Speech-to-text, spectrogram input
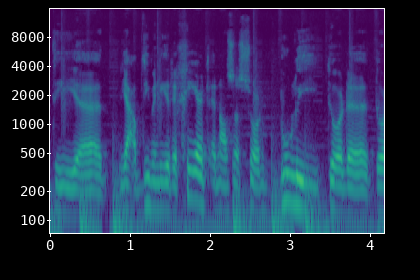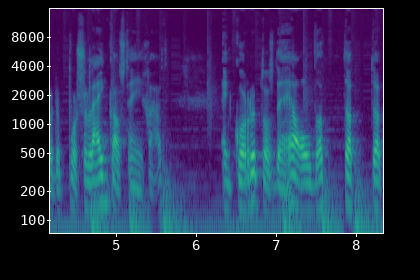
die ja, op die manier regeert en als een soort bully door de, door de porseleinkast heen gaat en corrupt als de hel, dat, dat, dat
